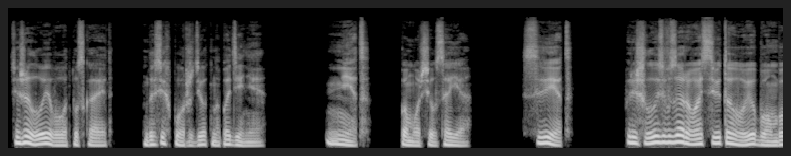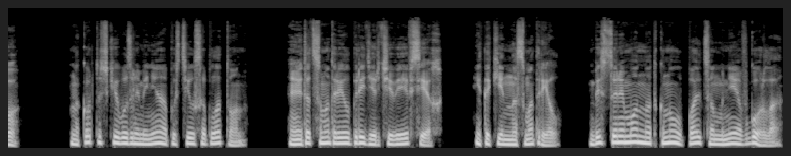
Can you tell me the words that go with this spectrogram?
Тяжело его отпускает. До сих пор ждет нападения. «Нет», — поморщился я. «Свет. Пришлось взорвать световую бомбу». На корточке возле меня опустился Платон. Этот смотрел придирчивее всех. И таки насмотрел. Бесцеремонно ткнул пальцем мне в горло.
